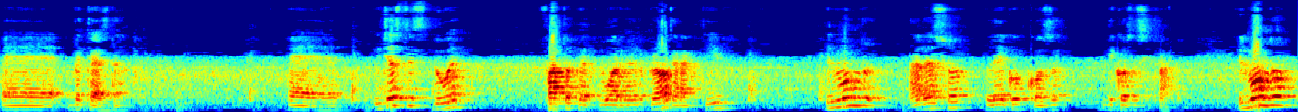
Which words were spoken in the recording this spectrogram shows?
è Bethesda. È Injustice 2, fatto per Warner Bros. Interactive. Il mondo, adesso leggo cosa, di cosa si tratta. Il mondo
